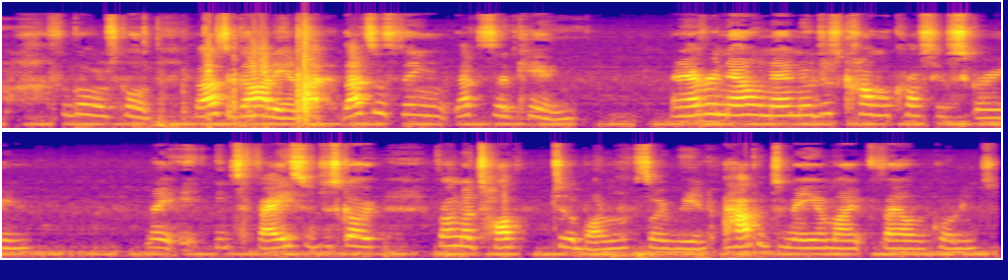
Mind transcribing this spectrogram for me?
I forgot what it's called. But that's a guardian. That that's a thing. That's a king. And every now and then it'll just come across your screen. Like its face will just go from the top to the bottom. So weird. It happened to me on my fail recordings.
